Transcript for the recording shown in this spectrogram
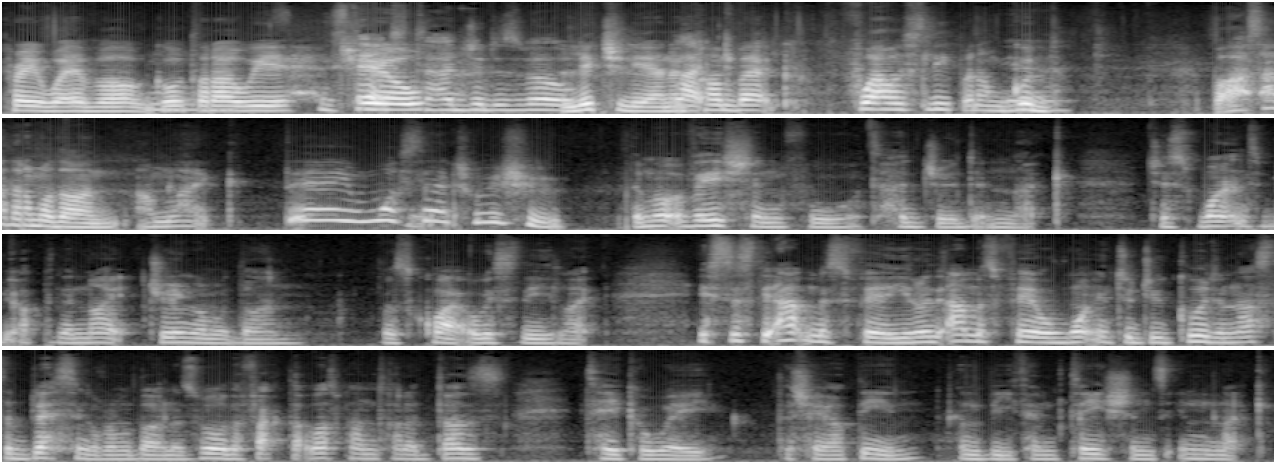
pray whatever, go Mm. Taraweeh, Instead, chill, tahajjud as well. literally, and Like- come back, four hours sleep, and I'm Yeah. good. But outside Ramadan, I'm like, damn, what's the actual issue? the motivation for tahajjud and like just wanting to be up in the night during Ramadan was quite obviously like it's just the atmosphere, you know, the atmosphere of wanting to do good and that's the blessing of Ramadan as well. The fact that Allah subhanahu wa ta'ala does take away the shayateen and the temptations in like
